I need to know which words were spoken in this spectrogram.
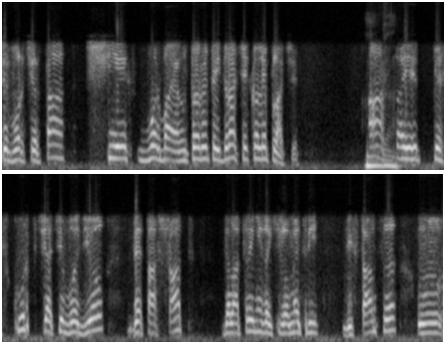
se vor certa și e vorba aia, întărâte-i drace că le place. Asta e pe scurt ceea ce văd eu, detașat de la 3000 de kilometri distanță, un,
